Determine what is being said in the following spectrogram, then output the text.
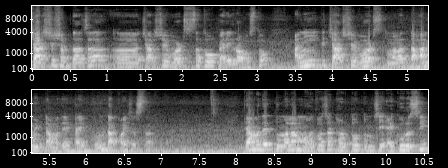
चारशे शब्दाचा चारशे वर्ड्सचा तो पॅरेग्राफ असतो आणि ते चारशे वर्ड्स तुम्हाला दहा मिनिटामध्ये टाईप करून दाखवायचे असतात. त्यामध्ये तुम्हाला महत्त्वाचा ठरतो तुमची ॲक्युरसी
